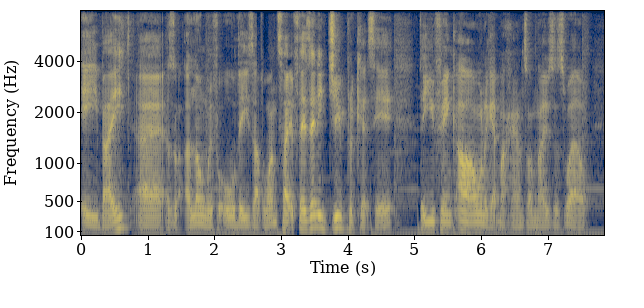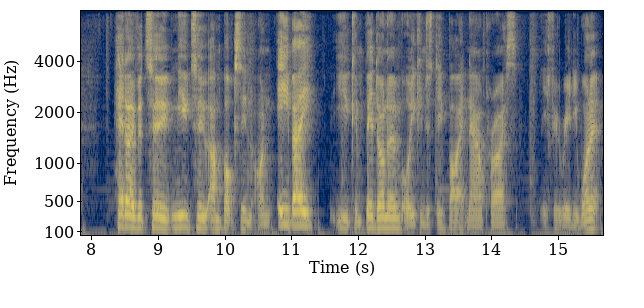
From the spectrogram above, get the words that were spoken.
eBay uh, as, along with all these other ones. So if there's any duplicates here that you think, oh, I want to get my hands on those as well, head over to Mewtwo Unboxing on eBay. You can bid on them or you can just do buy it now price if you really want it.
